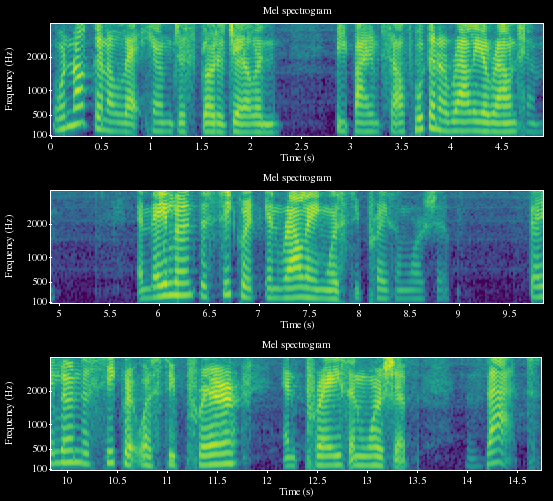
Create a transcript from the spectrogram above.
we're not going to let him just go to jail and be by himself. We're going to rally around him. And they learned the secret in rallying was through praise and worship. They learned the secret was through prayer and praise and worship. That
